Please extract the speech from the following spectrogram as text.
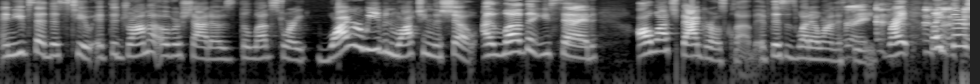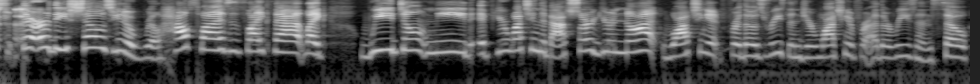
and you've said this too if the drama overshadows the love story, why are we even watching the show? I love that you said, right I'll watch Bad Girls Club if this is what I want right. to see, right? Like there's there are these shows, you know, Real Housewives is like that. Like we don't need if you're watching The Bachelor, you're not watching it for those reasons. You're watching it for other reasons. So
